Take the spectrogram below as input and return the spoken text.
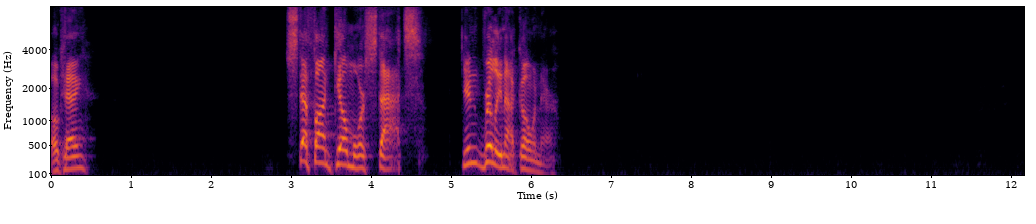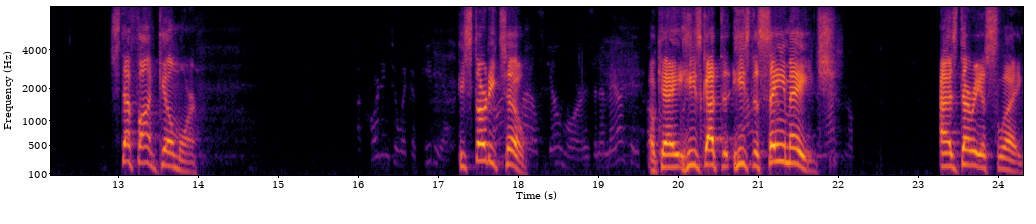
Okay? Stephon Gilmore stats. You're really not going there. Stephon Gilmore. He's 32. Okay, he's got the he's the same age as Darius Slay.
